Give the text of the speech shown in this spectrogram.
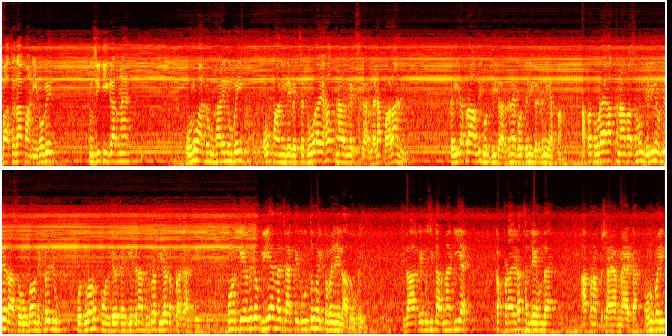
ਬੱਤ ਦਾ ਪਾਣੀ ਹੋਵੇ। ਤੁਸੀਂ ਕੀ ਕਰਨਾ ਹੈ? ਉਹਨੂੰ ਆਲੂ ਬੁਖਾਰੇ ਨੂੰ ਬਈ, ਉਹ ਪਾਣੀ ਦੇ ਵਿੱਚ ਥੋੜਾ ਜਿਹਾ ਹੱਥ ਨਾਲ ਮਿਕਸ ਕਰ ਲੈਣਾ, ਬਾਹਲਾ ਨਹੀਂ। ਕਈ ਤਾਂ ਭਰਾ ਉਹਦੀ ਗੁੱਦੀ ਕੱਢ ਦੇਣਾ ਗੁੱਦ ਨਹੀਂ ਕੱਢਣੀ ਆਪਾਂ। ਆਪਾਂ ਥੋੜਾ ਜਿਹਾ ਹੱਥ ਨਾਲ ਬਸ ਉਹਨੂੰ ਜਿਹੜੀ ਉਹਦੇ ਰਸ ਹੋਊਗਾ ਉਹ ਨਿਕਲ ਜੂ। ਉਦੋਂ ਉਹਨੂੰ ਪੁੰਨ ਲਿਓ ਚੰਗੀ ਤਰ੍ਹਾਂ ਦੂਰਾ ਤੀਰਾ ਕੱਪੜਾ ਕਰਕੇ। ਪੁੰਨ ਕੇ ਉਹਦੇ ਚੋਂ 20 ml ਚੱਕ ਕੇ ਕਬੂਤਰ ਨੂੰ 1 ਵਜੇ ਲਾ ਦਿਓ ਬਈ। ਲਾ ਕੇ ਤੁਸੀਂ ਕਰਨਾ ਕੀ ਹੈ? ਕੱਪੜਾ ਜਿਹੜਾ ਥੱਲੇ ਹੁੰਦਾ ਆਪਣਾ ਵਿਛਾਇਆ ਮੈਟ ਆ। ਉਹਨੂੰ ਬਈ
